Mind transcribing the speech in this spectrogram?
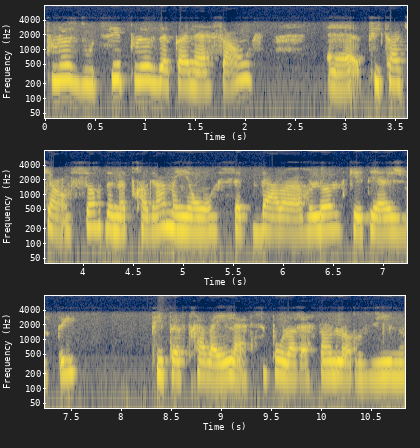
plus d'outils, plus de connaissances. Euh, puis quand ils en sortent de notre programme, ils ont cette valeur-là qui a été ajoutée. Puis ils peuvent travailler là-dessus pour le restant de leur vie. Là.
